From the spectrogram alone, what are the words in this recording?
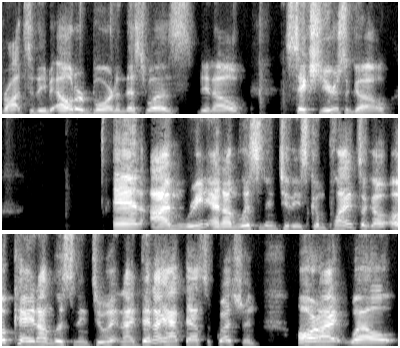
brought to the elder board, and this was, you know, six years ago. And I'm reading and I'm listening to these complaints. I go, okay, and I'm listening to it, and I then I have to ask the question. All right, well,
